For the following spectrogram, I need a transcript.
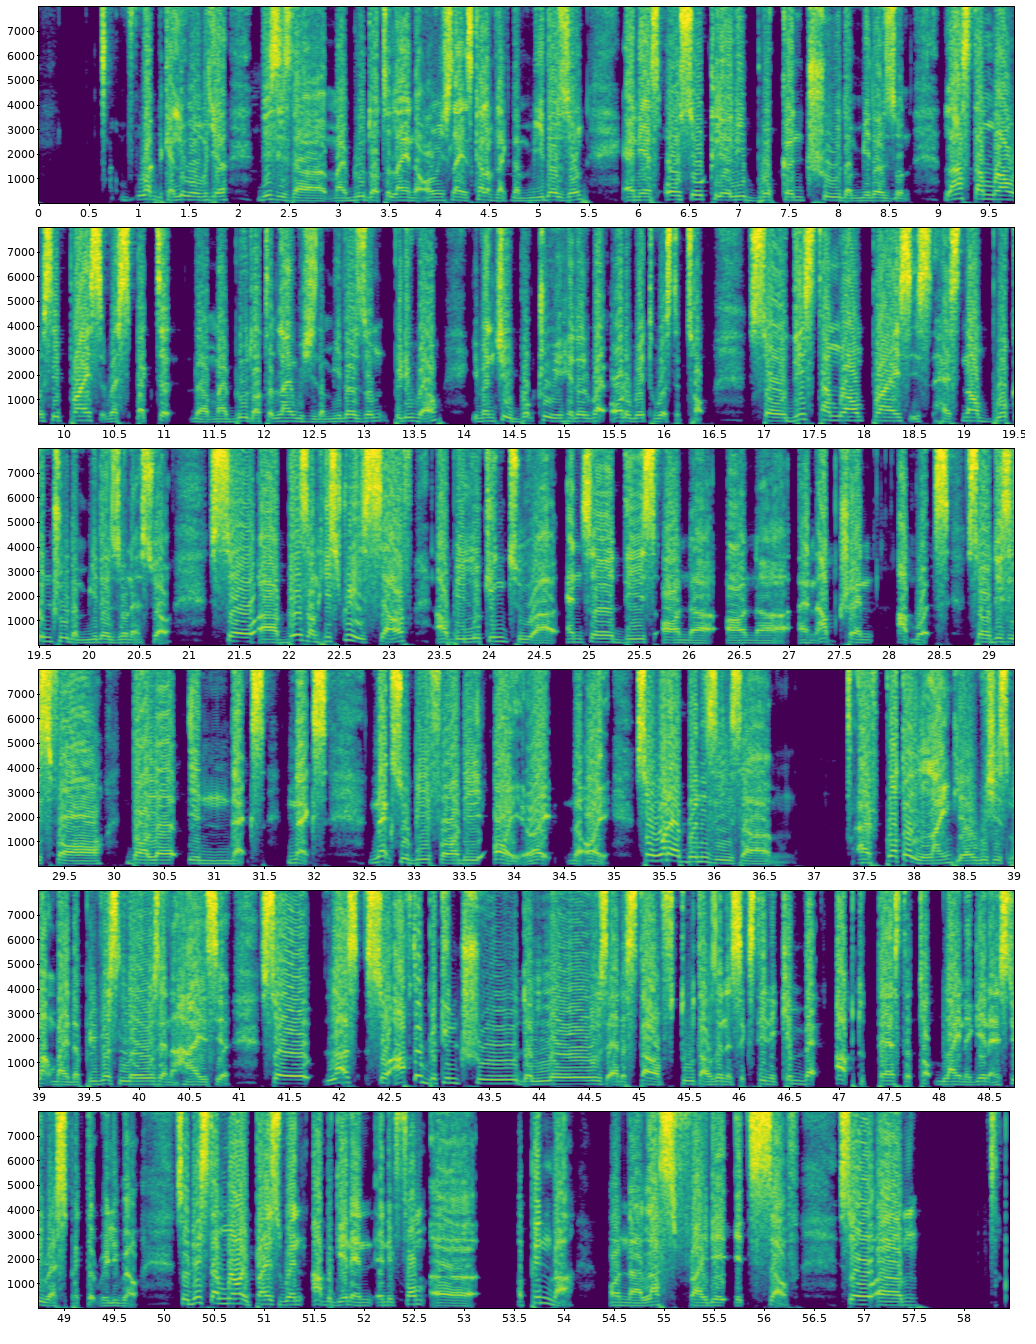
what we can look over here this is the my blue dotted line and the orange line is kind of like the middle zone and it has also clearly broken through the middle zone. Last time round see price respected the my blue dotted line which is the middle zone pretty well. Eventually broke through it headed right all the way towards the top. So this time round price is has now broken through the middle zone as well. So uh, based on history itself I'll be looking to uh, enter this on uh, on uh, an uptrend upwards so this is for dollar index next next will be for the oil right the oil so what happens is um I've plotted a line here which is marked by the previous lows and the highs here. So last so after breaking through the lows at the start of 2016 it came back up to test the top line again and still respected really well. So this time around the price went up again and, and it formed a, a pin bar on uh, last Friday itself. So um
